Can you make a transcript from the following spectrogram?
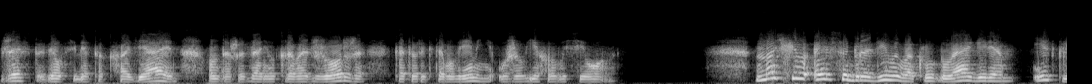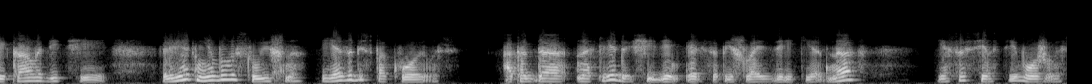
Джесс повел себя как хозяин, он даже занял кровать Джорджа, который к тому времени уже уехал в Исиола. Ночью Эльса бродила вокруг лагеря и откликала детей. Львят не было слышно, и я забеспокоилась. А когда на следующий день Эльса пришла из-за реки одна, я совсем встревожилась.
